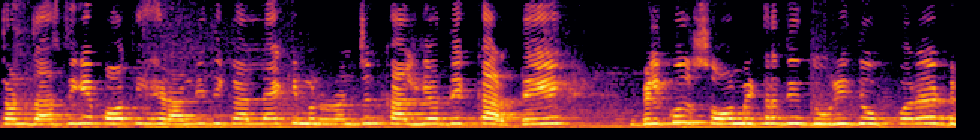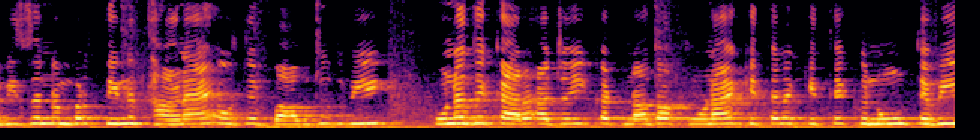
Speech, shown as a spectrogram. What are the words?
ਤੁਹਾਨੂੰ ਦੱਸ ਦਈਏ, ਬਹੁਤ ਹੀ ਹੈਰਾਨੀ ਦੀ ਗੱਲ ਹੈ ਕਿ ਮਨੋਰੰਜਨ ਕਾਲੀਆ ਦੇ ਘਰ ਦੇ ਬਿਲਕੁਲ 100 ਮੀਟਰ ਦੀ ਦੂਰੀ ਦੇ ਉੱਪਰ ਡਿਵੀਜ਼ਨ ਨੰਬਰ 3 ਥਾਣਾ ਹੈ। ਉਸ ਦੇ ਬਾਵਜੂਦ ਵੀ ਉਹਨਾਂ ਦੇ ਘਰ ਅਜਿਹੀ ਘਟਨਾ ਦਾ ਹੋਣਾ ਹੈ। ਕਿਤੇ ਨਾ ਕਿਤੇ ਕਾਨੂੰਨ ਤੇ ਵੀ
